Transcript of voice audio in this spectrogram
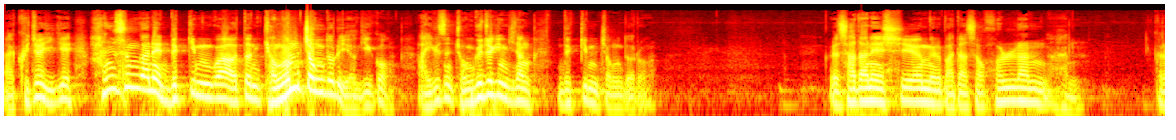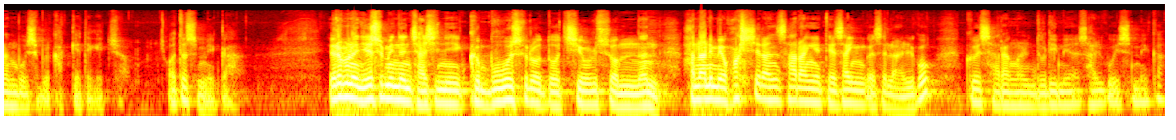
아, 그저 이게 한순간의 느낌과 어떤 경험 정도로 여기고, 아, 이것은 종교적인 그냥 느낌 정도로. 그래서 사단의 시험을 받아서 혼란한 그런 모습을 갖게 되겠죠. 어떻습니까? 여러분은 예수 믿는 자신이 그 무엇으로도 지울 수 없는 하나님의 확실한 사랑의 대상인 것을 알고 그 사랑을 누리며 살고 있습니까?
